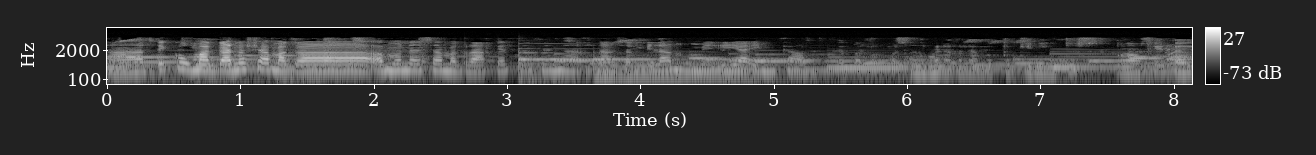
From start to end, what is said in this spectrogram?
Ah, te kung mag ano siya mag ah, amo na sa mag-racket na siya na nang sa pila may iya income. Hindi man nakalabot tag 500. Mga kasi tag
